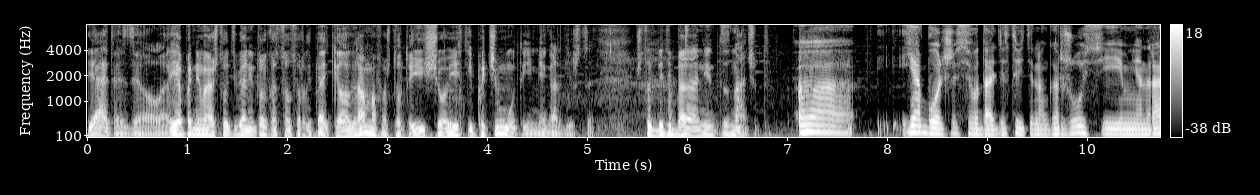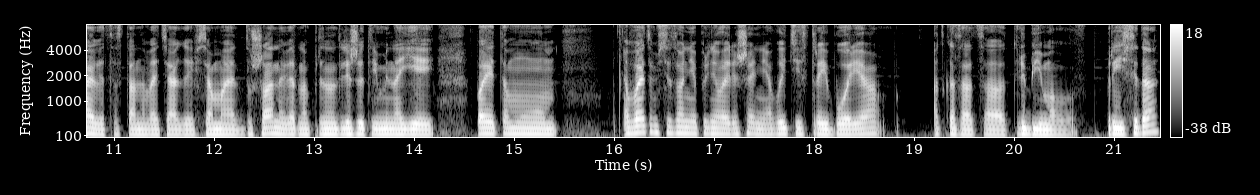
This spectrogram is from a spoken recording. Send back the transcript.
Я это сделала. Я понимаю, что у тебя не только 145 килограммов, а что-то еще есть, и почему ты ими гордишься? Что для тебя они значат? Э, Я больше всего, да, действительно горжусь, и мне нравится становая тяга, и вся моя душа, наверное, принадлежит именно ей. Поэтому в этом сезоне я приняла решение выйти из троеборья, отказаться от любимого приседа,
